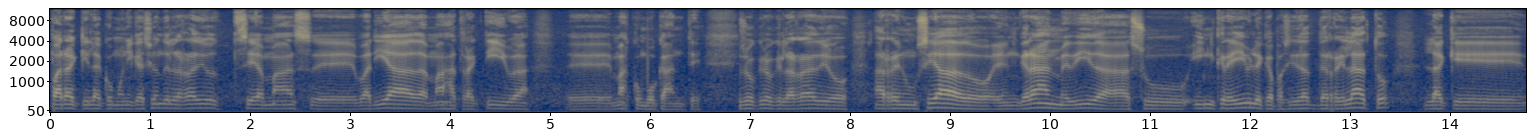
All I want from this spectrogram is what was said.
para que la comunicación de la radio sea más eh, variada, más atractiva, eh, más convocante. Yo creo que la radio ha renunciado en gran medida a su increíble capacidad de relato, la que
